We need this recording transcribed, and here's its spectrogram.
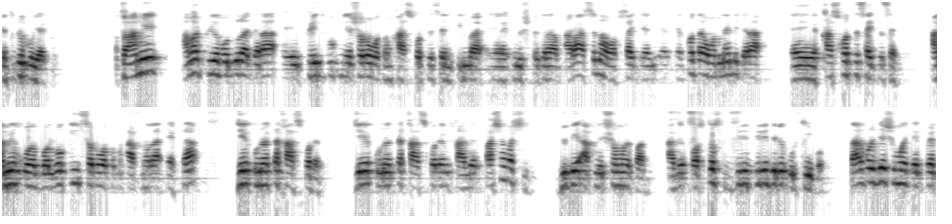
এতটুকুই আর কি। তো আমি আমার প্রিয় বন্ধুরা যারা ফেসবুক নিয়ে সর্বপ্রথম কাজ করতেছেন কিংবা ইনস্টাগ্রাম আরও আছে না ওয়েবসাইট এক কথায় অনলাইনে যারা এই, কাজ করতে চাইতেছেন আমি বলব কি সর্বপ্রথম আপনারা একটা যে কোনো একটা কাজ করেন। যে কোনো একটা কাজ করেন কাজের পাশাপাশি যদি আপনি সময় পান আগে অস্ত ধীরে ধীরে ধীরে উঠতেইব তারপরে যে সময় দেখবেন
